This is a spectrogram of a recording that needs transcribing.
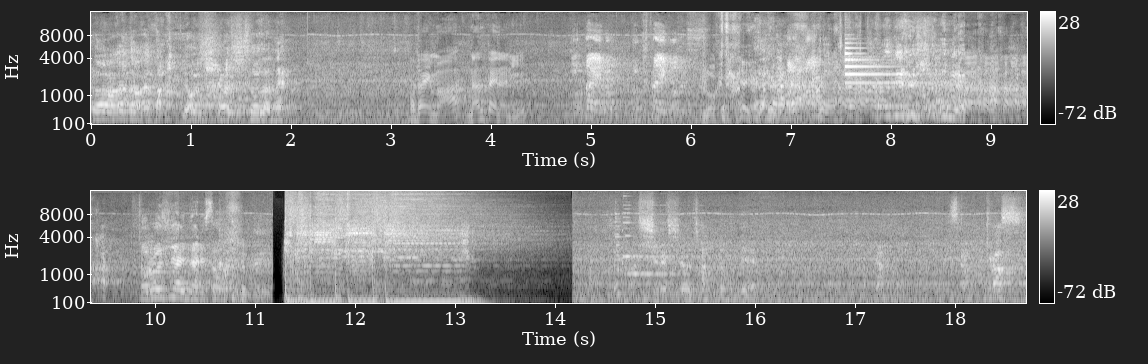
う分かった分かった。よしよしそうだね。ただいま何対何？5対6 6対5です。6対レベル低いね泥仕合になりそう。印をちゃんと見て。いやいいですか。いきます。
